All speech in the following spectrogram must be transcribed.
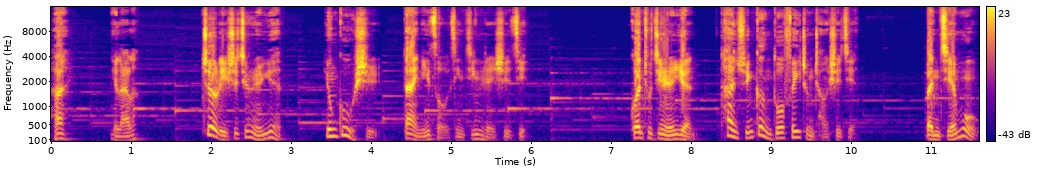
嗨，你来了，这里是惊人院，用故事带你走进惊人世界。关注惊人院，探寻更多非正常事件。本节目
